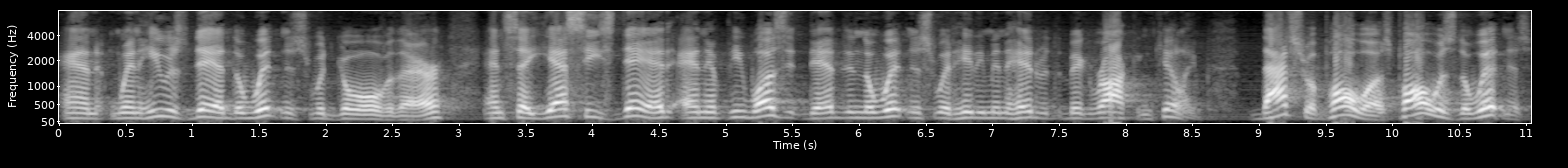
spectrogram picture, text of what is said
and when he was dead, the witness would go over there and say, Yes, he's dead. And if he wasn't dead, then the witness would hit him in the head with the big rock and kill him. That's what Paul was. Paul was the witness.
